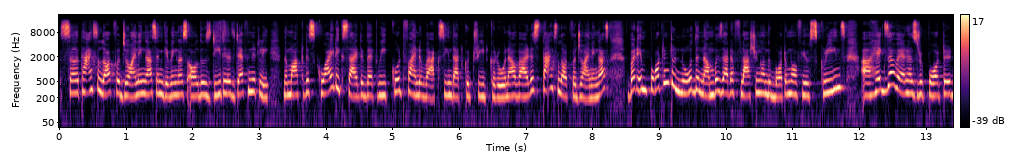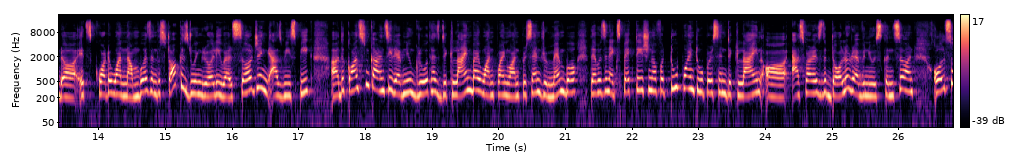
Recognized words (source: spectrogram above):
Sir, thanks a lot for joining us and giving us all those details. Definitely, the market is quite excited that we could find a vaccine that could treat coronavirus. Thanks a lot for joining us. But important to know the numbers that are flashing on the bottom of your screens. Uh, Hexaware has reported uh, its quarter one numbers and the stock is doing really well, surging as we speak. Uh, the constant currency revenue growth has declined by 1.1%. Remember, there was an expectation of a 2.2% decline uh, as far as the dollar revenue is concerned. Also,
